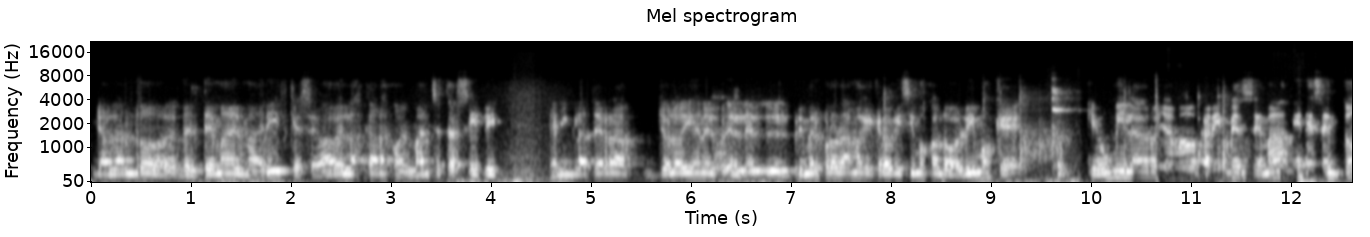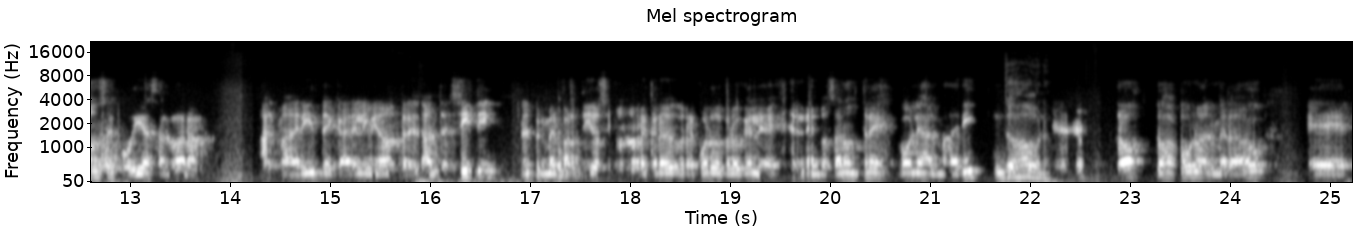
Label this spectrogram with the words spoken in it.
y hablando del tema del Madrid, que se va a ver las caras con el Manchester City en Inglaterra, yo lo dije en el, primer programa que creo que hicimos cuando volvimos, que, que, un milagro llamado Karim Benzema en ese entonces podía salvar al Madrid de caer eliminado ante, el City. El primer partido, si no lo recuerdo, recuerdo creo que le, endosaron tres goles al Madrid. 2 a 1. 2 a 1 en el Bernabéu. Eh,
